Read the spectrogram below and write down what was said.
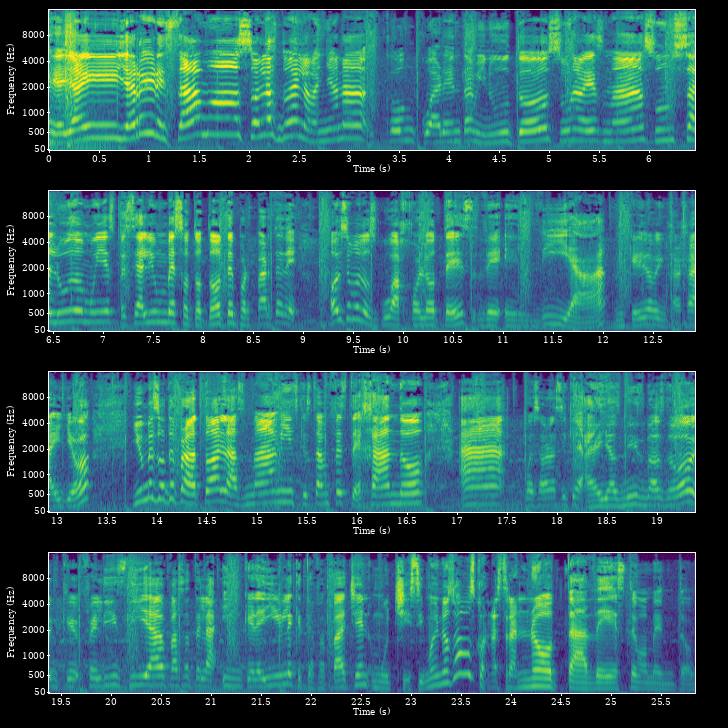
Ay, ay, ay, ya regresamos. Son las 9 de la mañana con 40 minutos. Una vez más, un saludo muy especial y un besototote por parte de Hoy somos los guajolotes del día, mi querido Benjaja y yo. Y un besote para todas las mamis que están festejando. A, pues ahora sí que a ellas mismas, ¿no? Que feliz día, pásatela increíble, que te apapachen muchísimo. Y nos vamos con nuestra nota de este momento.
